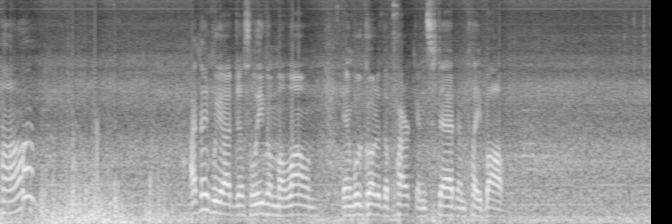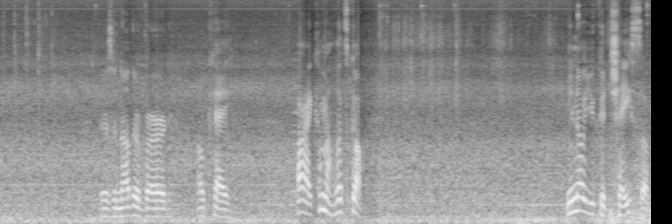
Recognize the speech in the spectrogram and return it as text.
Huh? I think we ought to just leave them alone and we'll go to the park instead and play ball. There's another bird. Okay. All right, come on, let's go. You know you could chase them.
